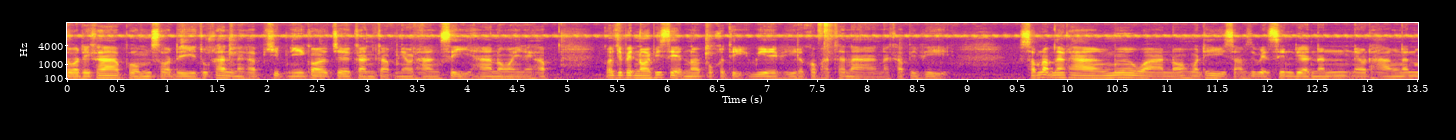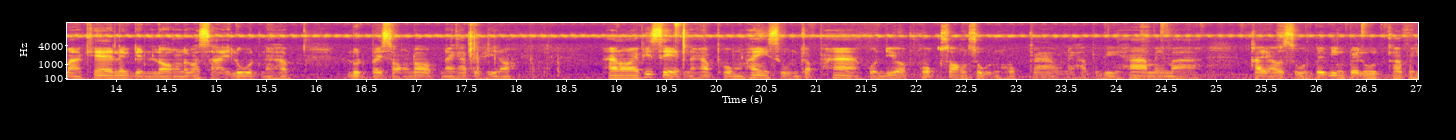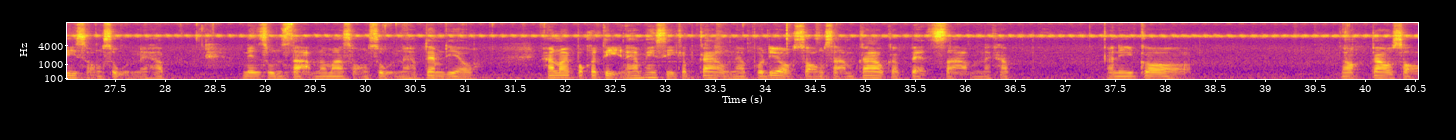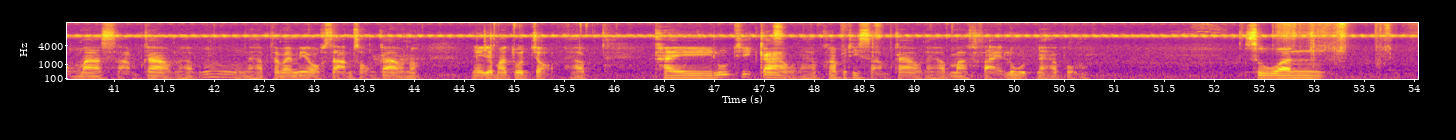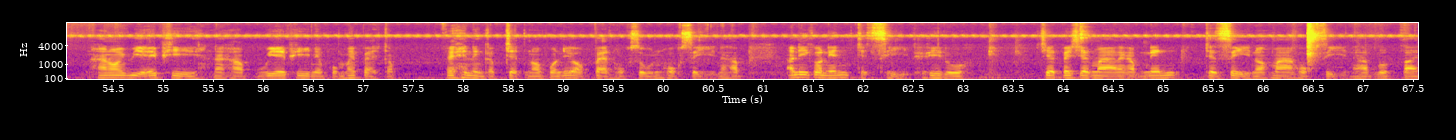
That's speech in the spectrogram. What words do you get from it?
สวัสดีครับผมสวัสดีทุกท่านนะครับ คลิปนี้ก็เจอกันกับแนวทาง 4 5 นอยนะครับ ก็จะเป็นนอยพิเศษนอยปกติ VIP แล้วก็พัฒนานะครับพี่ๆสำหรับแนวทางเมื่อวานเนาะวันที่ 31 สิ้นเดือนนั้น แนวทางนั้นมาแค่เลขเด่นรองแล้วก็สายรูดนะครับหลุดไป 2 รอบนะครับพี่ๆเนาะฮานอยพิเศษนะครับ ผมให้ 0 กับ 5 ผลที่ออก6 2 0 6 9 นะครับพี่ๆ5ไม่มาใครเอา 0 ไปวิ่งไปรูดเข้าไปที่ 20 นะครับ เน้น 0 3แล้วมา 2 0 นะครับ แต้มเดียวฮานอยปกตินะครับให้ 4 กับ 9 นะครับผลที่ออก 2 3 9 กับ 8 3 นะครับ อันนี้ก็เนาะ92 มา 39 นะครับนะครับทำไมไม่ออก 3 2 9 เนาะยังจะมาตัวเจาะนะครับ ใครรูดที่ 9 นะครับ เข้าไปที่ 39 นะครับ มาสายรูดนะครับผม ส่วนฮานอย VIP นะครับ VIP เนี่ยผมให้ 8 กับ ให้ให้1กับ7เนาะผลที่ออก8 6 0 6 4นะครับ อันนี้ก็เน้น7 4พี่พี่ดูเฉียดไปเฉียดมานะครับ เน้น7 4เนาะมา6 4นะครับหลุดไป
